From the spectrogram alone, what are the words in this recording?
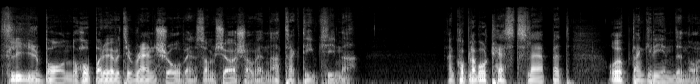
flyr Bond och hoppar över till Range Rovern som körs av en attraktiv kvinna. Han kopplar bort hästsläpet och öppnar grinden och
